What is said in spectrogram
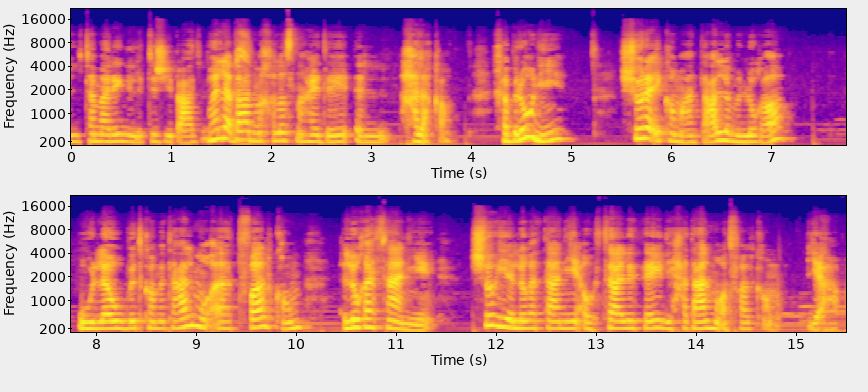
التمارين اللي بتجي بعد. وهلأ بعد ما خلصنا هيدي الحلقة خبروني شو رأيكم عن تعلم اللغة؟ ولو بدكم تعلموا أطفالكم لغة ثانية شو هي اللغة الثانية أو الثالثة اللي حتعلموا أطفالكم إياها؟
